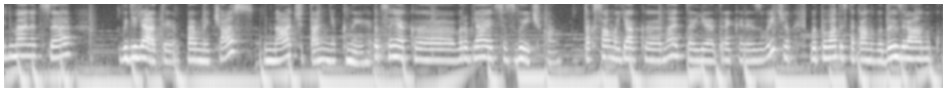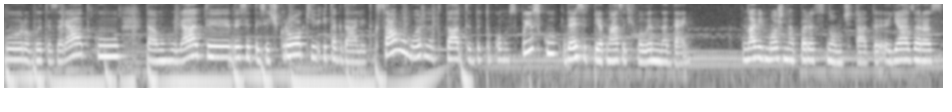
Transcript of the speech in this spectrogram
від мене це виділяти певний час на читання книги. Це як е, виробляється звичка. Так само, як е, знаєте, є трекери звичок, випивати стакан води зранку, робити зарядку, там гуляти 10 тисяч кроків і так далі. Так само можна додати до такого списку 10-15 хвилин на день. Навіть можна перед сном читати. Я зараз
